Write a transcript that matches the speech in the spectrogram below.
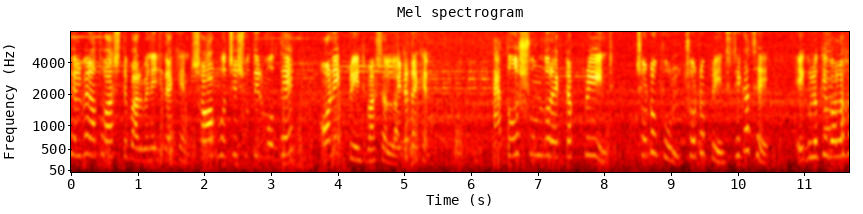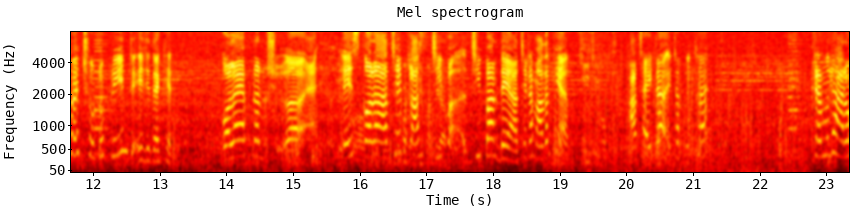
ফেলবেন অথবা আসতে পারবেন। এই যে দেখেন সব হচ্ছে সুতির মধ্যে অনেক প্রিন্ট মার্শাল্লাহ এটা দেখেন এত সুন্দর একটা প্রিন্ট ছোট ফুল ছোট প্রিন্ট ঠিক আছে? এগুলোকে বলা হয় ছোট প্রিন্ট এই যে দেখেন গলায় আপনার লেস করা আছে প্লাস জিপার দেয়া আছে। এটা মাদার কেয়ার আচ্ছা এটা এটা কোথায়? এটার মধ্যে আরও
